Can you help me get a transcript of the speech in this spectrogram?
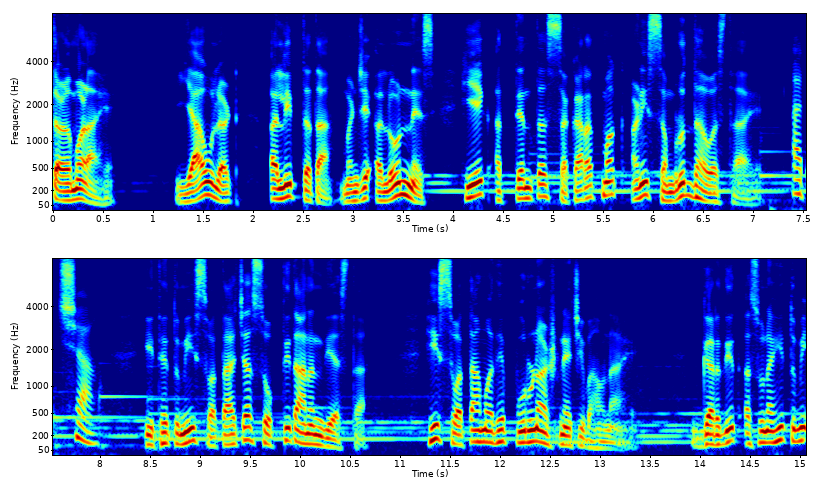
तळमळ आहे. या उलट अलिप्तता म्हणजे अलोननेस ही एक अत्यंत सकारात्मक आणि समृद्ध अवस्था आहे. अच्छा. इथे तुम्ही स्वतःच्या सोबतीत आनंदी असता. ही स्वतःमध्ये पूर्ण असण्याची भावना आहे. गर्दीत असूनही तुम्ही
